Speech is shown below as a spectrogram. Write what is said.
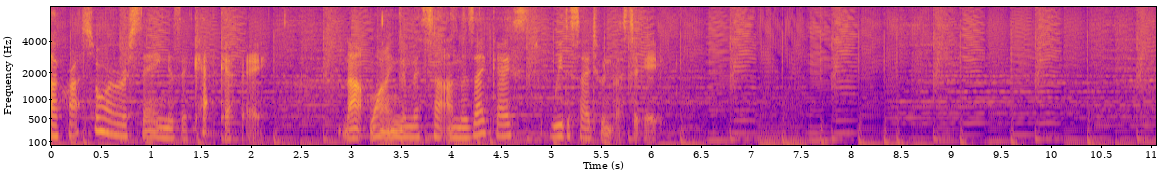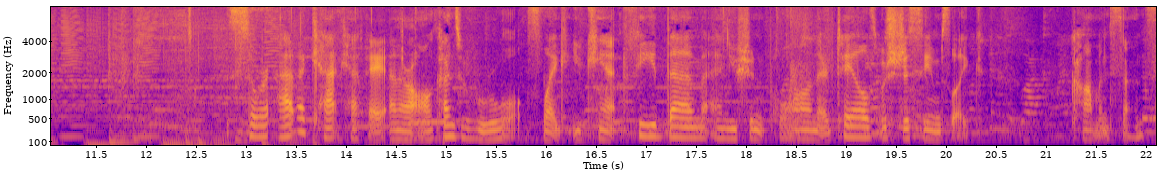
Across from where we're staying is a cat cafe. Not wanting to miss out on the zeitgeist, we decide to investigate. So we're at a cat cafe and there are all kinds of rules. Like you can't feed them and you shouldn't pull on their tails, which just seems like common sense.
